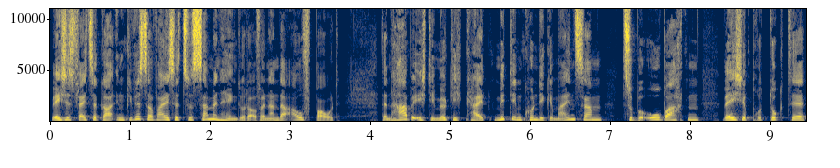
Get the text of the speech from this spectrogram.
welches vielleicht sogar in gewisser Weise zusammenhängt oder aufeinander aufbaut, dann habe ich die Möglichkeit, mit dem Kunde gemeinsam zu beobachten, welche Produkte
